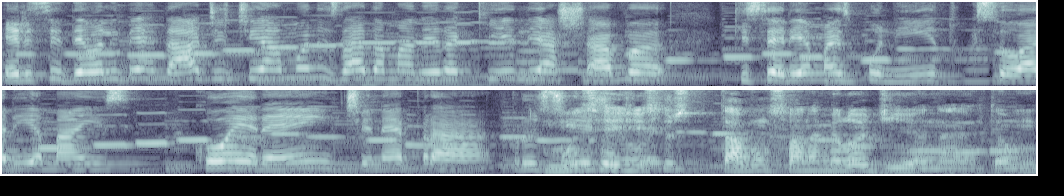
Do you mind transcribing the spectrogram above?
ele se deu a liberdade de harmonizar da maneira que ele achava que seria mais bonito, que soaria mais coerente, né, para os dias Muitos registros estavam só na melodia, né? Então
